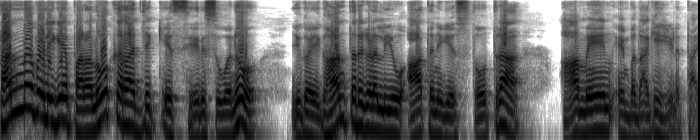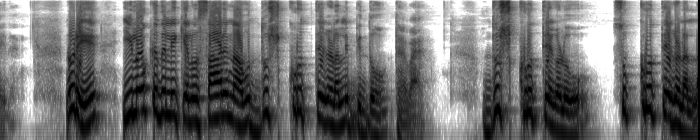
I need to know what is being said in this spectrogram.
ತನ್ನ ಬಳಿಗೆ ಪರಲೋಕ ರಾಜ್ಯಕ್ಕೆ ಸೇರಿಸುವನು. ಯುಗ ಯುಗಾಂತರಗಳಲ್ಲಿಯೂ ಆತನಿಗೆ ಸ್ತೋತ್ರ, ಆಮೇನ್ ಎಂಬುದಾಗಿ ಹೇಳುತ್ತಾ ಇದೆ. ನೋಡಿ, ಈ ಲೋಕದಲ್ಲಿ ಕೆಲವು ಸಾರಿ ನಾವು ದುಷ್ಕೃತ್ಯಗಳಲ್ಲಿ ಬಿದ್ದು ಹೋಗ್ತೇವೆ. ದುಷ್ಕೃತ್ಯಗಳು ಸುಕೃತ್ಯಗಳಲ್ಲ,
